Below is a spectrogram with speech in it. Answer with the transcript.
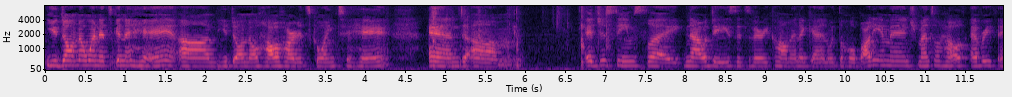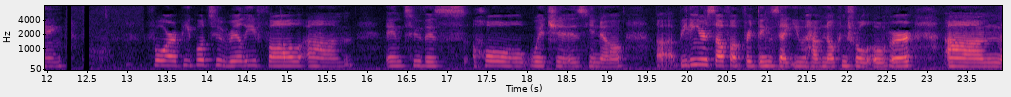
you don't know when it's gonna hit. Um you don't know how hard it's going to hit. And um it just seems like nowadays it's very common again with the whole body image mental health everything for people to really fall um into this hole which is you know uh, beating yourself up for things that you have no control over, um,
